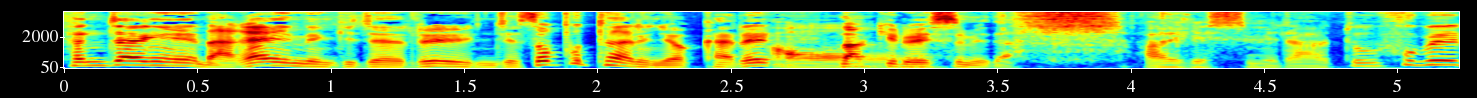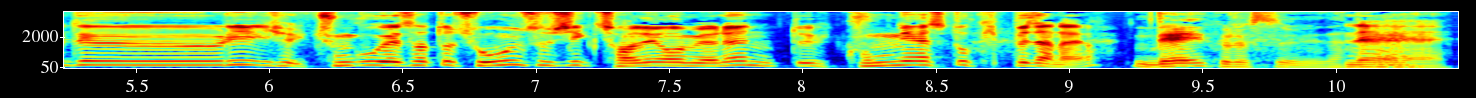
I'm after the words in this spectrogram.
현장에 나가 있는 기자를 이제 서포트하는 역할을 어. 맡기로 했습니다. 알겠습니다. 또 후배들이 중국에서 또 좋은 소식 전해오면은 또 국내에서 도 기쁘잖아요. 네, 그렇습니다. 네.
